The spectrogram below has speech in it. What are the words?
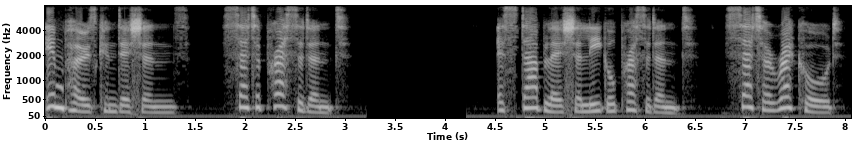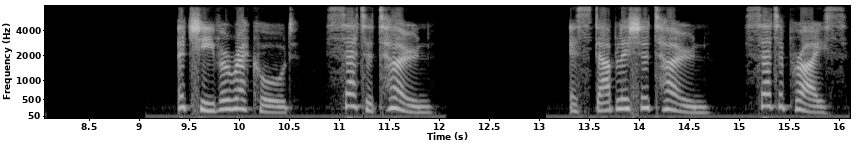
Impose conditions. Set a precedent. Establish a legal precedent. Set a record. Achieve a record. Set a tone. Establish a tone. Set a price.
